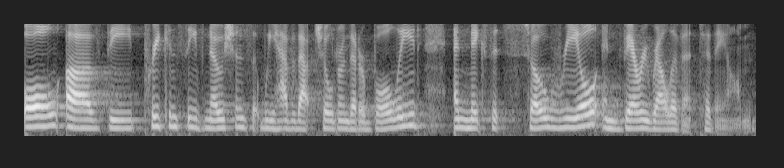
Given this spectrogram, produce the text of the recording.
all of the preconceived notions that we have about children that are bullied and makes it so real and very relevant to them.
